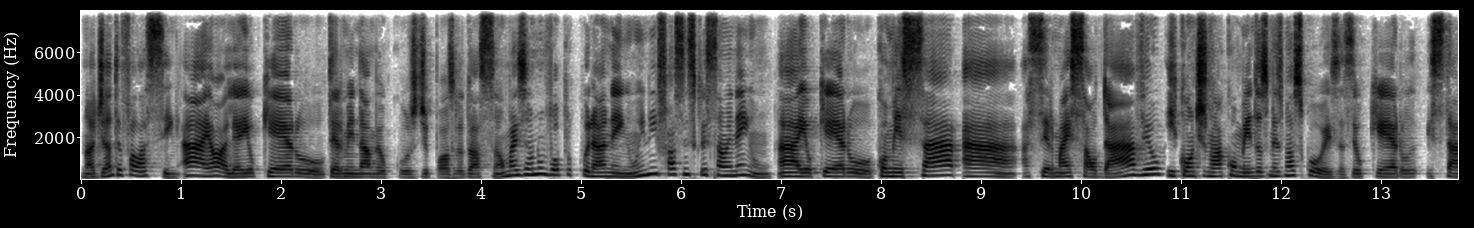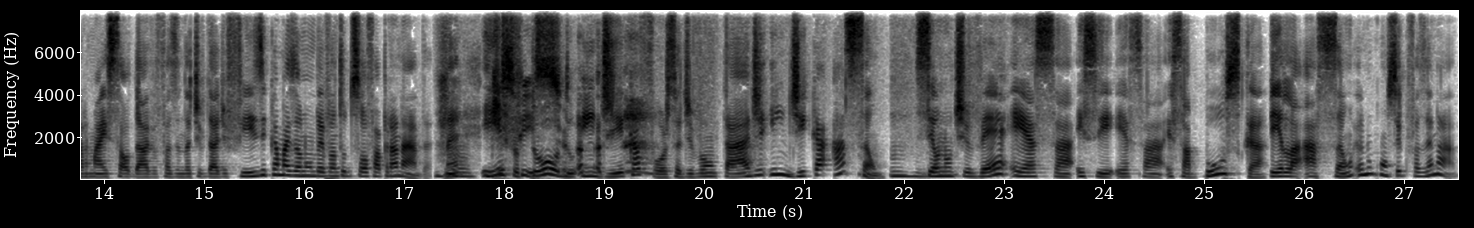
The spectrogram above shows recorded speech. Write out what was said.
Não adianta eu falar assim, ah, olha, eu quero terminar meu curso de pós-graduação, mas eu não vou procurar nenhum e nem faço inscrição em nenhum. Ah, eu quero começar a, a ser mais saudável e continuar comendo as mesmas coisas. Eu quero estar mais saudável fazendo atividade física, mas eu não levanto do sofá para nada, né? Hum, Isso difícil. tudo indica força de vontade e indica ação. Uhum. Se eu não tiver essa, esse, essa, essa busca pela ação, eu não consigo fazer nada.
